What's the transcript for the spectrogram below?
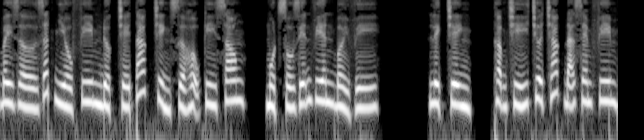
Bây giờ rất nhiều phim được chế tác chỉnh sửa hậu kỳ xong, một số diễn viên bởi vì lịch trình, thậm chí chưa chắc đã xem phim,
